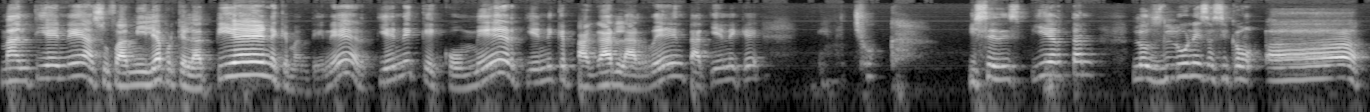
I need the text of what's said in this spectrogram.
mantiene a su familia porque la tiene que mantener, tiene que comer, tiene que pagar la renta, tiene que... Y me choca. Y se despiertan los lunes así como, ah,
